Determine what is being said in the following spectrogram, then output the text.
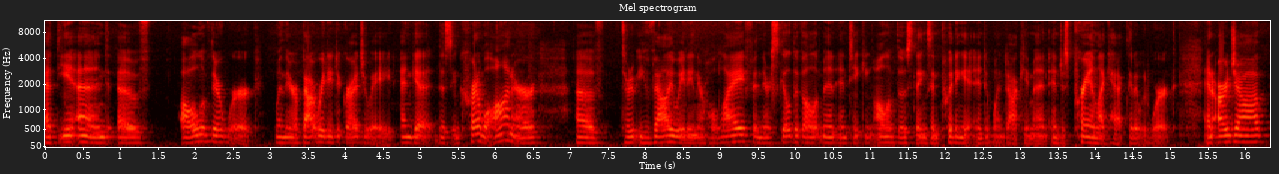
at the end of all of their work when they're about ready to graduate and get this incredible honor of sort of evaluating their whole life and their skill development and taking all of those things and putting it into one document and just praying like heck that it would work. And our job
